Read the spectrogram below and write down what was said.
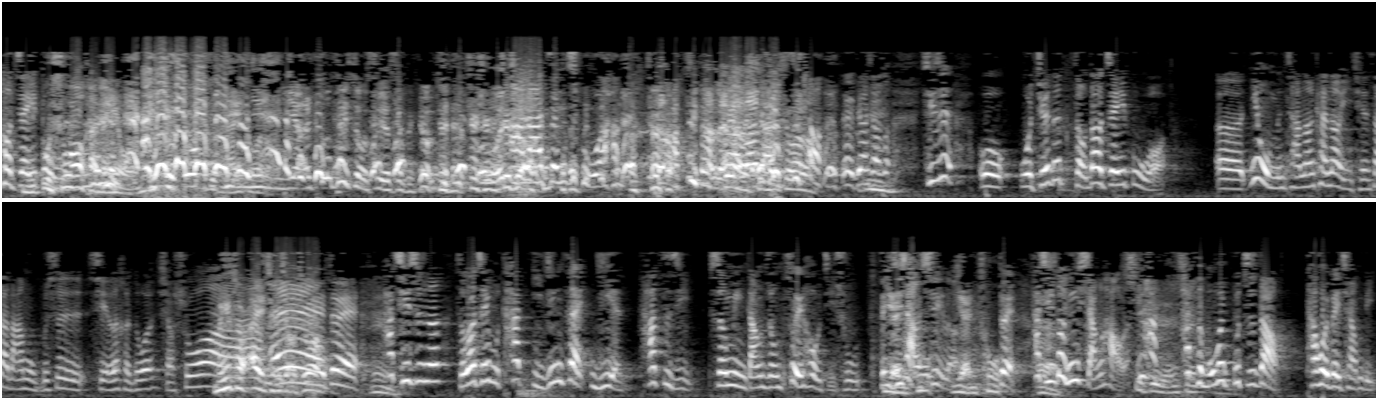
到这一步，不 说还没有，你说你你做这手势有什么用？这是阿拉真主啊！不要瞎说了，对，不要瞎说。其实我我觉得走到这一步哦。呃，因为我们常常看到以前萨达姆不是写了很多小说啊，没错，爱情小说。对，他其实呢，走到这一步，他已经在演他自己生命当中最后几出几场戏了。演出，对他其实都已经想好了，因为他他怎么会不知道他会被枪毙，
